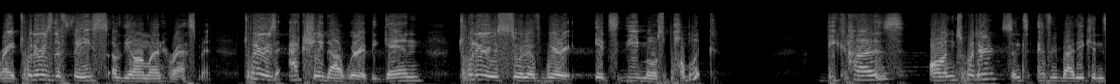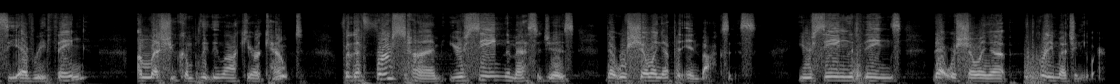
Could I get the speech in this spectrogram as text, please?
right? Twitter is the face of the online harassment. Twitter is actually not where it began. Twitter is sort of where it's the most public because on Twitter, since everybody can see everything, unless you completely lock your account, for the first time, you're seeing the messages that were showing up in inboxes. You're seeing the things that were showing up pretty much anywhere.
